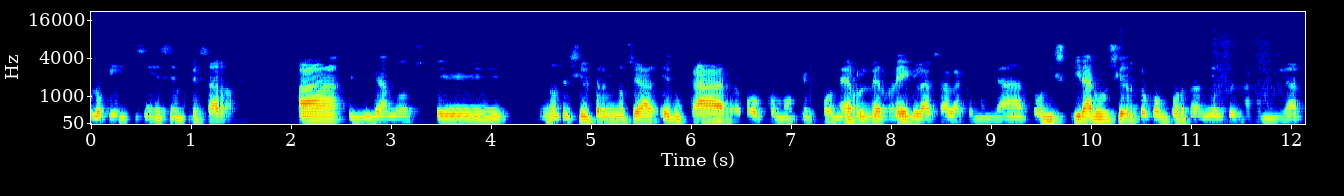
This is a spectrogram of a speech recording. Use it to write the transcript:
lo que hice es empezar a, digamos, eh, no sé si el término sea educar o como que ponerle reglas a la comunidad o inspirar un cierto comportamiento en la comunidad.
